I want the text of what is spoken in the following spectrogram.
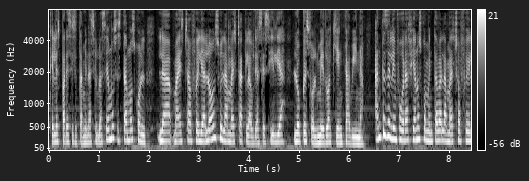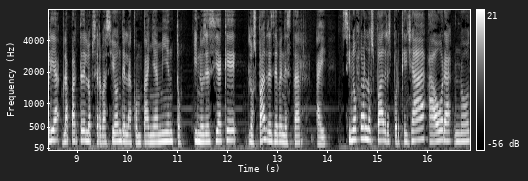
¿Qué les parece si también así lo hacemos? Estamos con la maestra Ofelia Alonso y la maestra Claudia Cecilia López Olmedo aquí en cabina. Antes de la infografía nos comentaba la maestra Ofelia la parte de la observación, del acompañamiento y nos decía que los padres deben estar ahí si no fueran los padres, porque ya ahora no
